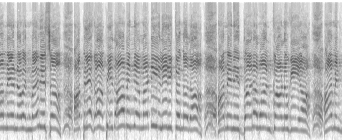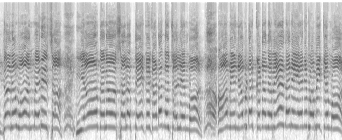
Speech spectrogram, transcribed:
ആമേൻ അവൻ മരിച്ച അബ്രഹാം പിതാവിന്റെ മടിയിൽ ഇരിക്കുന്നത് ആമേൻ ഈ ധനവാൻ കാണുകയാ. ആമേൻ ധനവാൻ മരിച്ച യാതന സ്ഥലത്തേക്ക് കടന്നു ചെല്ലുമ്പോൾ ആമീൻ അവിടെ കിടന്ന് വേദന അനുഭവിക്കുമ്പോൾ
